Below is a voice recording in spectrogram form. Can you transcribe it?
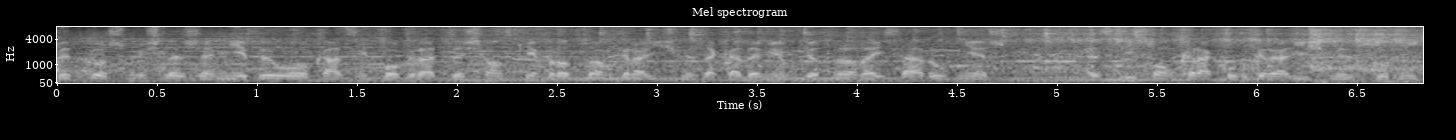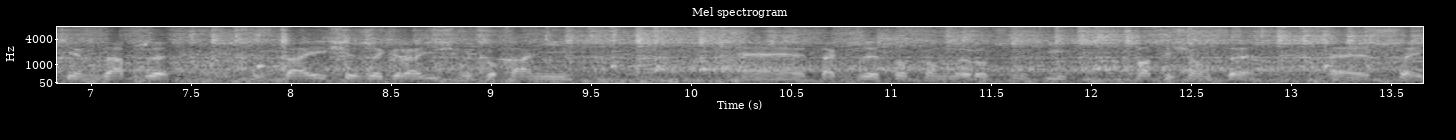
Bydgoszcz myślę, że nie było okazji pograć, ze Śląskiem Wrocław graliśmy z Akademią Piotra Rejsa, również z Wisłą Kraków graliśmy, z Górnikiem Zabrze, zdaje się, że graliśmy, kochani, także to są roczniki 2006.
